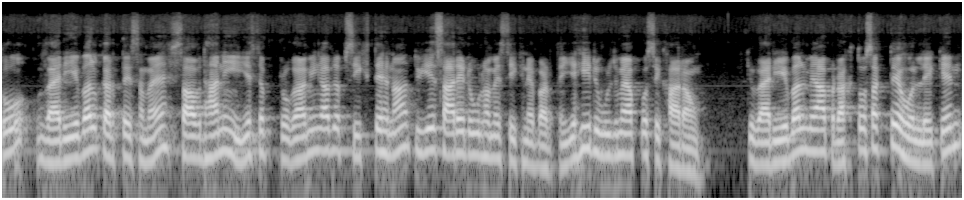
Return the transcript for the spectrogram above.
तो वेरिएबल करते समय सावधानी, ये सब प्रोग्रामिंग आप जब सीखते हैं ना तो ये सारे रूल हमें सीखने पड़ते हैं। यही रूल मैं आपको सिखा रहा हूँ। कि वेरिएबल में आप रख तो सकते हो, लेकिन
